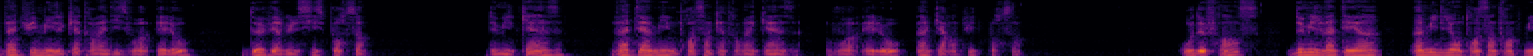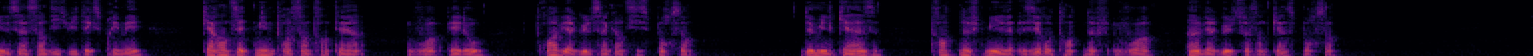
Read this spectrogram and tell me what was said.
28 090 voix Hello, 2,6%. 2015, 21 395 voix Hello, 1,48%. Hauts-de-France, 2021, 1 330 518 exprimés, 47 331 voix Hello, 3,56%. 2015, 39 039 voix, 1,75%.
